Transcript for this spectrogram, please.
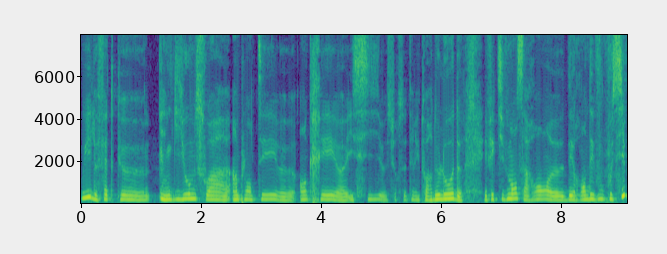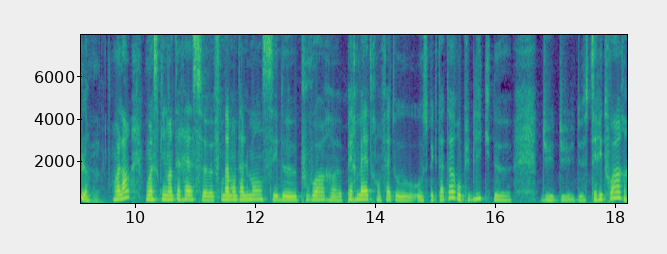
Oui, le fait que Guillaume soit implanté, euh, ancré euh, ici sur ce territoire de l'Aude, effectivement, ça rend des rendez-vous possibles. Moi, ce qui m'intéresse fondamentalement, c'est de pouvoir permettre en fait aux, spectateurs, au public de, du, ce territoire,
